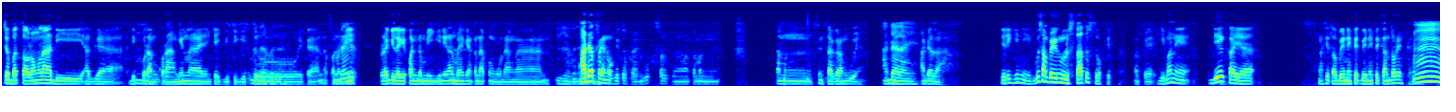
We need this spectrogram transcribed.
coba tolonglah di agak dikurang-kurangin lah yang kayak gitu-gitu ya kan? Apalagi Sebenarnya- apalagi lagi pandemi gini kan banyak yang kena pengurangan iya bener, ada friend waktu itu friend. Gue kesel sama temen temen Instagram gue ada lah ya. Adalah jadi gini gue sampai nulis status tuh waktu itu. Sampai gimana ya dia kayak ngasih tau benefit benefit kantornya friend. hmm,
